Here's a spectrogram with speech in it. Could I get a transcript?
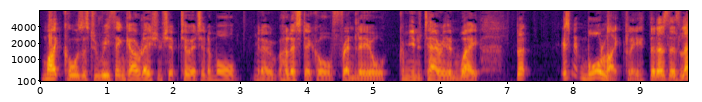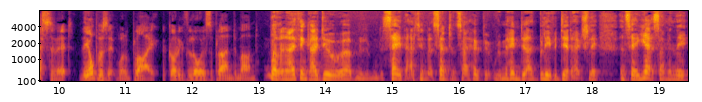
might cause us to rethink our relationship to it in a more you know holistic or friendly or communitarian way. Isn't it more likely that as there's less of it, the opposite will apply according to the law of supply and demand? Well, and I think I do um, say that in a sentence. I hope it remained, I believe it did actually, and say yes. I mean, the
